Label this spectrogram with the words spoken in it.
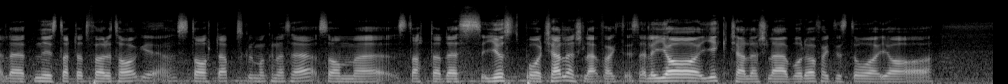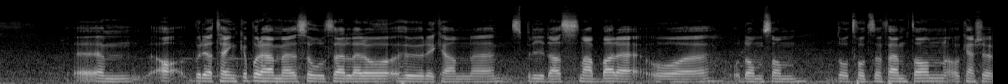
eller ett nystartat företag, startup skulle man kunna säga, som eh, startades just på Challenge Lab faktiskt. Eller jag gick Challenge Lab och det var faktiskt då jag ehm, ja, började tänka på det här med solceller och hur det kan eh, spridas snabbare och, och de som då 2015 och kanske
